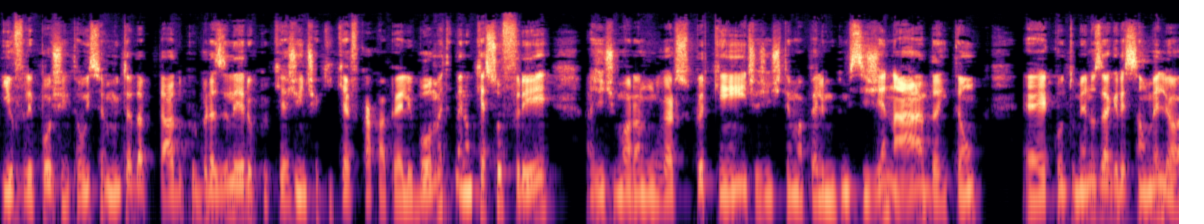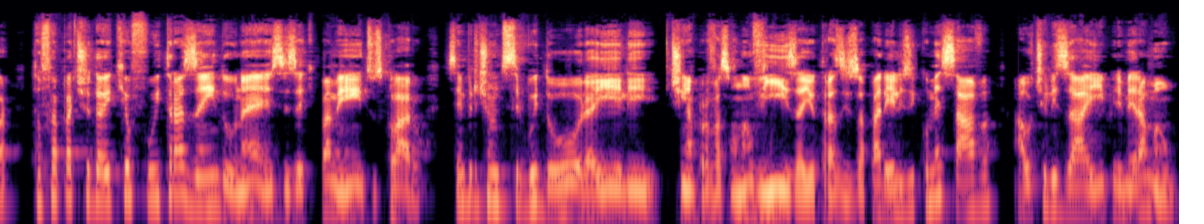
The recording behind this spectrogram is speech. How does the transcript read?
E eu falei, poxa, então isso é muito adaptado para o brasileiro, porque a gente aqui quer ficar com a pele boa, mas também não quer sofrer. A gente mora num lugar super quente, a gente tem uma pele muito miscigenada, então é, quanto menos agressão, melhor. Então foi a partir daí que eu fui trazendo né, esses equipamentos. Claro, sempre tinha um distribuidor, aí ele tinha aprovação na Anvisa, aí eu trazia os aparelhos e começava a utilizar aí primeira mão.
